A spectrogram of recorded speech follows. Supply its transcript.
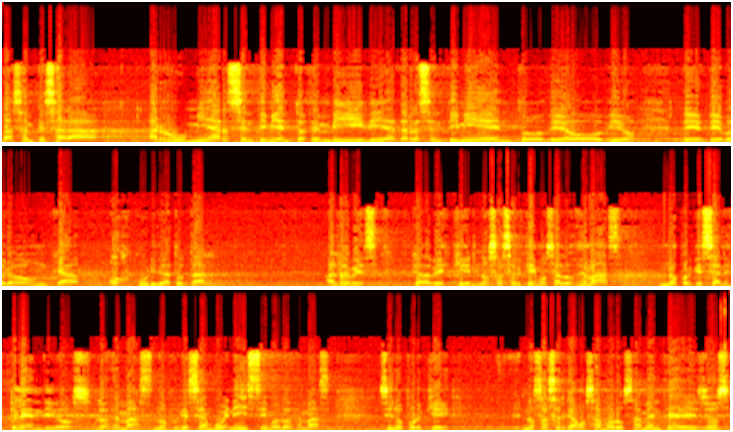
vas a empezar a, rumiar sentimientos de envidia, de resentimiento, de odio, de, de bronca, oscuridad total. Al revés, cada vez que nos acerquemos a los demás, no porque sean espléndidos los demás, no porque sean buenísimos los demás, sino porque nos acercamos amorosamente a ellos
